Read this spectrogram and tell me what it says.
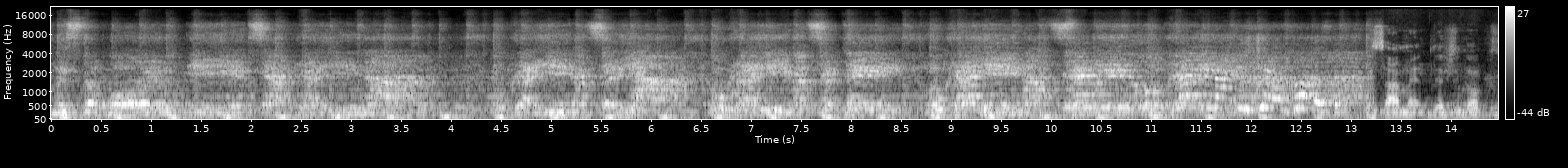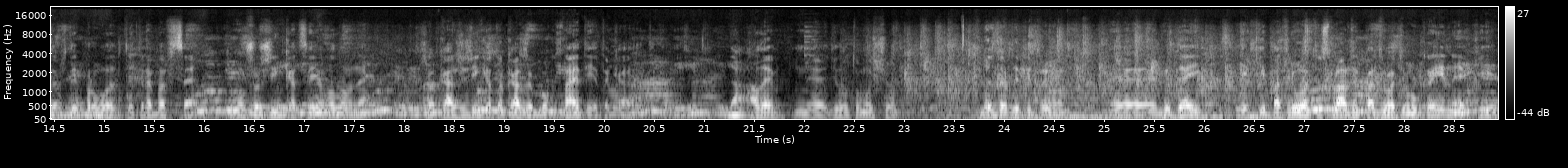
ми з тобою і є вся країна, Україна це я, Україна це ти, Україна це ми, Україна. Саме для жінок завжди проводити треба все, тому що жінка це є головне. Що каже жінка, то каже Бог. Знаєте, є така. така. Да. Але е, діло в тому, що ми завжди підтримуємо людей, які патріоти, справжніх патріотів України, які,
